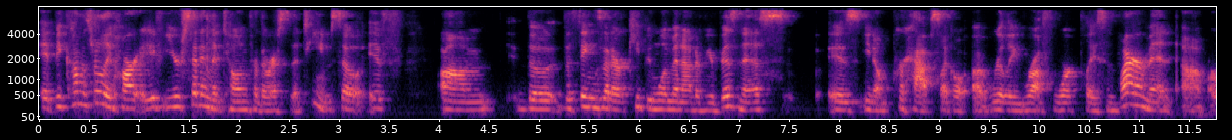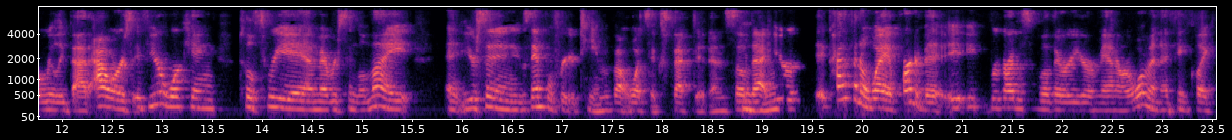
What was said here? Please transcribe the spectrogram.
it becomes really hard if you're setting the tone for the rest of the team. So if um, the the things that are keeping women out of your business is you know perhaps like a, a really rough workplace environment um, or really bad hours if you're working till 3 a.m every single night and you're setting an example for your team about what's expected and so mm-hmm. that you're kind of in a way a part of it, it, regardless of whether you're a man or a woman i think like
